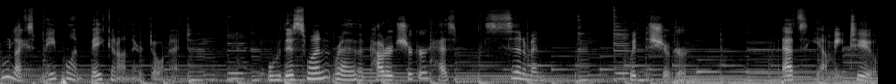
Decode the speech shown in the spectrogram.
Who likes maple and bacon on their donut? Ooh, this one, rather than powdered sugar, has cinnamon with the sugar. That's yummy too.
